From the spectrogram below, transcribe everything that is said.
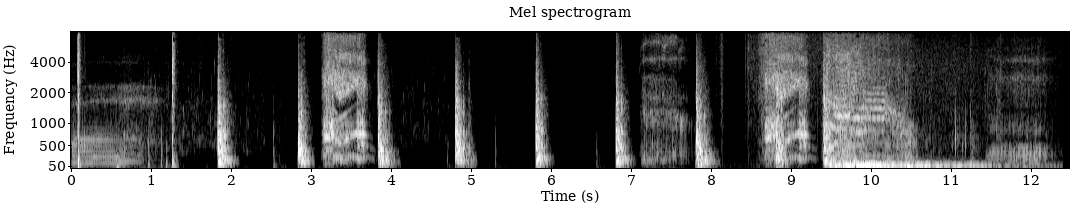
Uh,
